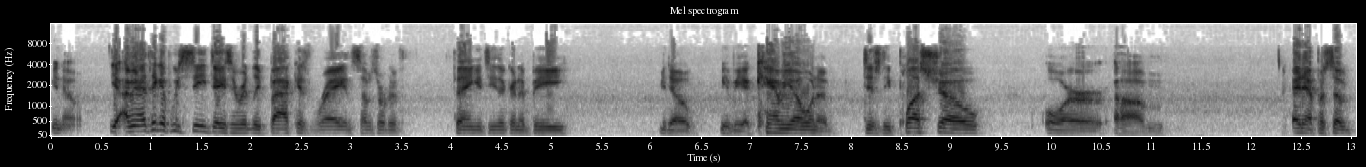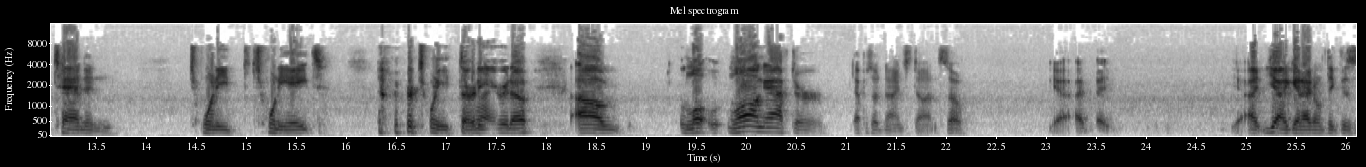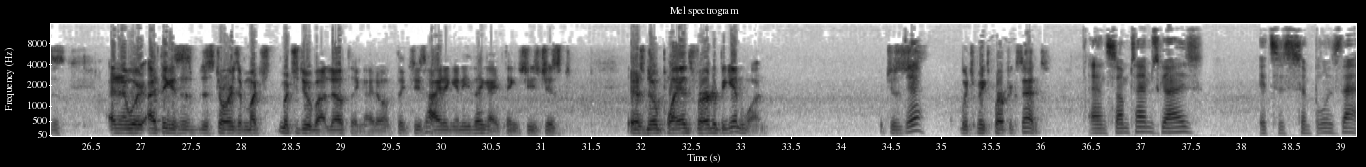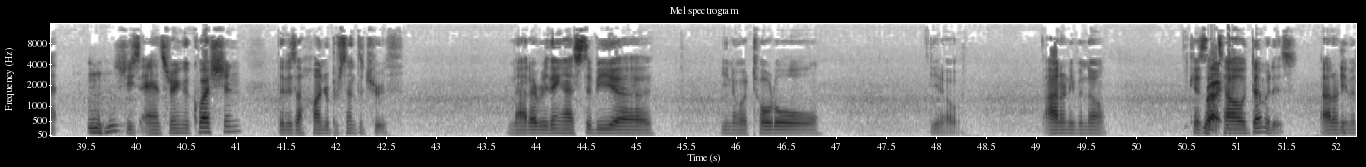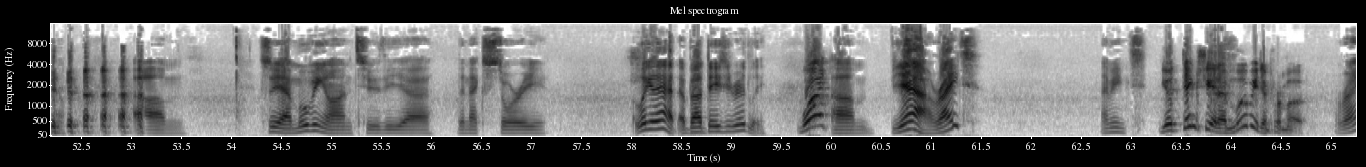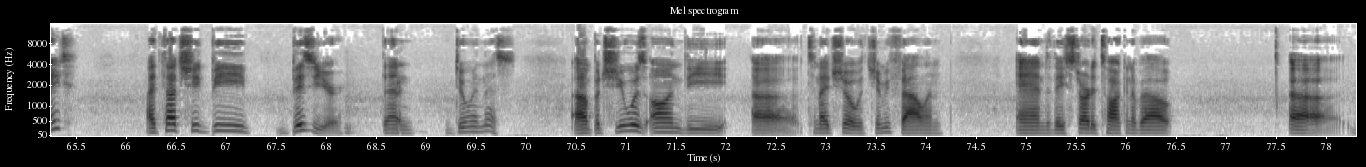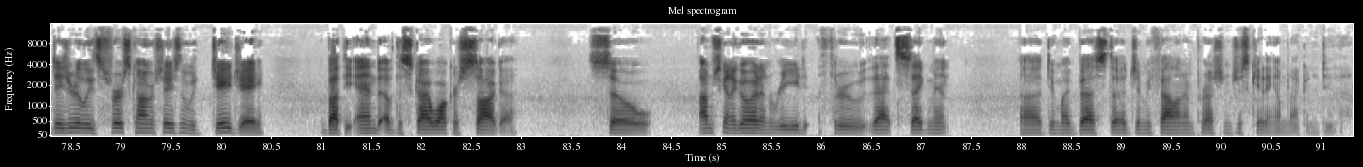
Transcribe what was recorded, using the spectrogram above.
you know. Yeah, I mean, I think if we see Daisy Ridley back as Rey in some sort of thing, it's either going to be, you know, maybe a cameo in a Disney Plus show, or um, an episode ten and twenty twenty eight or twenty thirty. Right. You know, um, lo- long after episode nine's done. So, yeah, I, I, yeah, I, yeah. Again, I don't think this is. I know. I think this is the stories of much much ado about nothing. I don't think she's hiding anything. I think she's just there's no plans for her to begin one, which is Yeah. which makes perfect sense. And sometimes, guys, it's as simple as that. Mm-hmm. She's answering a question that is 100% the truth. Not everything has to be a, you know, a total, you know, I don't even know. Because that's how dumb it is. I don't even know. um, so yeah, moving on to the uh, the next story. Look at that about Daisy Ridley. What? Um, yeah, right. I mean, t- You'd think she had a movie to promote. right? I thought she'd be busier than doing this. Uh, but she was on the uh, Tonight Show with Jimmy Fallon, and they started talking about uh, Daisy Ridley's first conversation with JJ about the end of the Skywalker saga. So I'm just going to go ahead and read through that segment, uh, do my best uh, Jimmy Fallon impression. Just kidding, I'm not going to do that.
